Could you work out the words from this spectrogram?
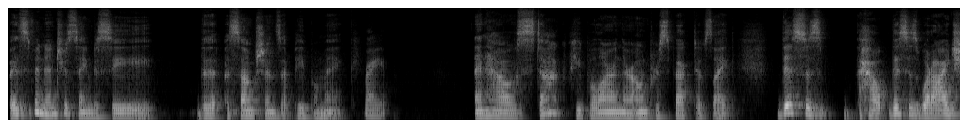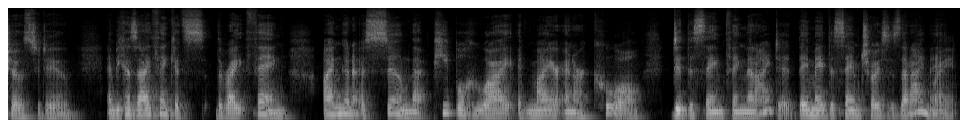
it's been interesting to see the assumptions that people make. Right. and how stuck people are in their own perspectives like this is how this is what i chose to do. And because i think it's the right thing i'm going to assume that people who i admire and are cool did the same thing that i did. They made the same choices that i made. Right.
